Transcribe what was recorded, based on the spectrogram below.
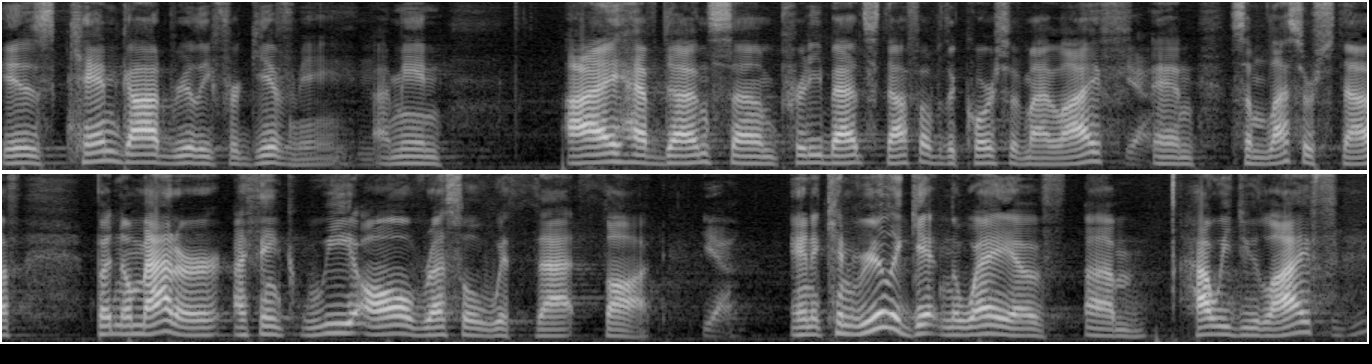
Is can God really forgive me? Mm-hmm. I mean, I have done some pretty bad stuff over the course of my life Yeah. and some lesser stuff. But no matter, I think we all wrestle with that thought. Yeah. And it can really get in the way of um, how we do life, Mm-hmm.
